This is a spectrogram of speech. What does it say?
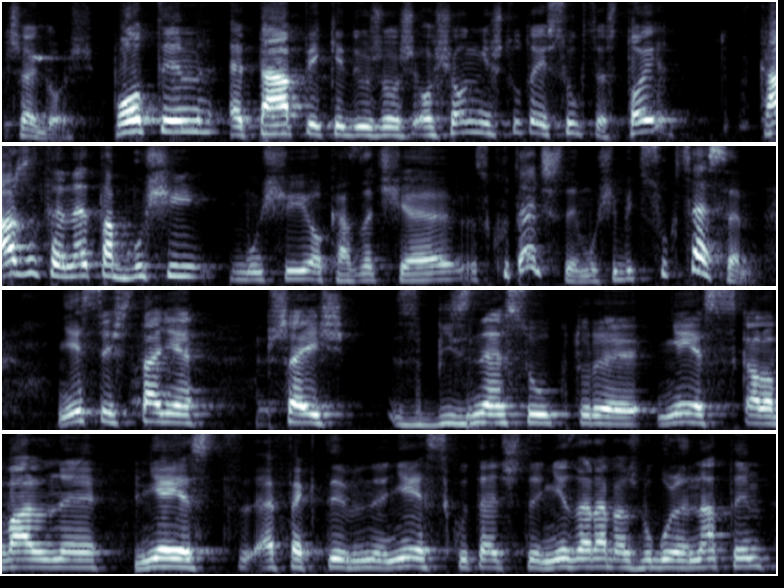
czegoś. Po tym etapie, kiedy już osiągniesz tutaj sukces, to każdy ten etap musi, musi okazać się skuteczny, musi być sukcesem. Nie jesteś w stanie przejść z biznesu, który nie jest skalowalny, nie jest efektywny, nie jest skuteczny, nie zarabiasz w ogóle na tym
